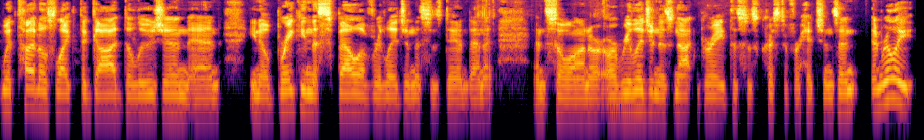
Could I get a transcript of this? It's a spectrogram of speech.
with titles like The God Delusion and, you know, Breaking the Spell of Religion. This is Dan Dennett, and so on. Or, or Religion is Not Great. This is Christopher Hitchens. And, and really,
